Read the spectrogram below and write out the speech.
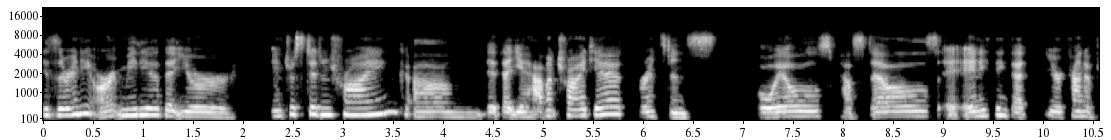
is there any art media that you're interested in trying um, that you haven't tried yet? For instance, oils, pastels, anything that you're kind of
